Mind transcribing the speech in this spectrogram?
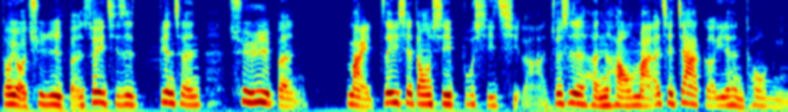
都有去日本，所以其实变成去日本买这一些东西不稀奇啦，就是很好买，而且价格也很透明。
